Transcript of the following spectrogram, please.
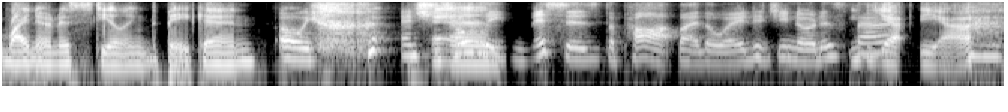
Wynonna's stealing the bacon. oh yeah, and she And- totally misses the pot. By the way, did you notice that? Yeah, yeah.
